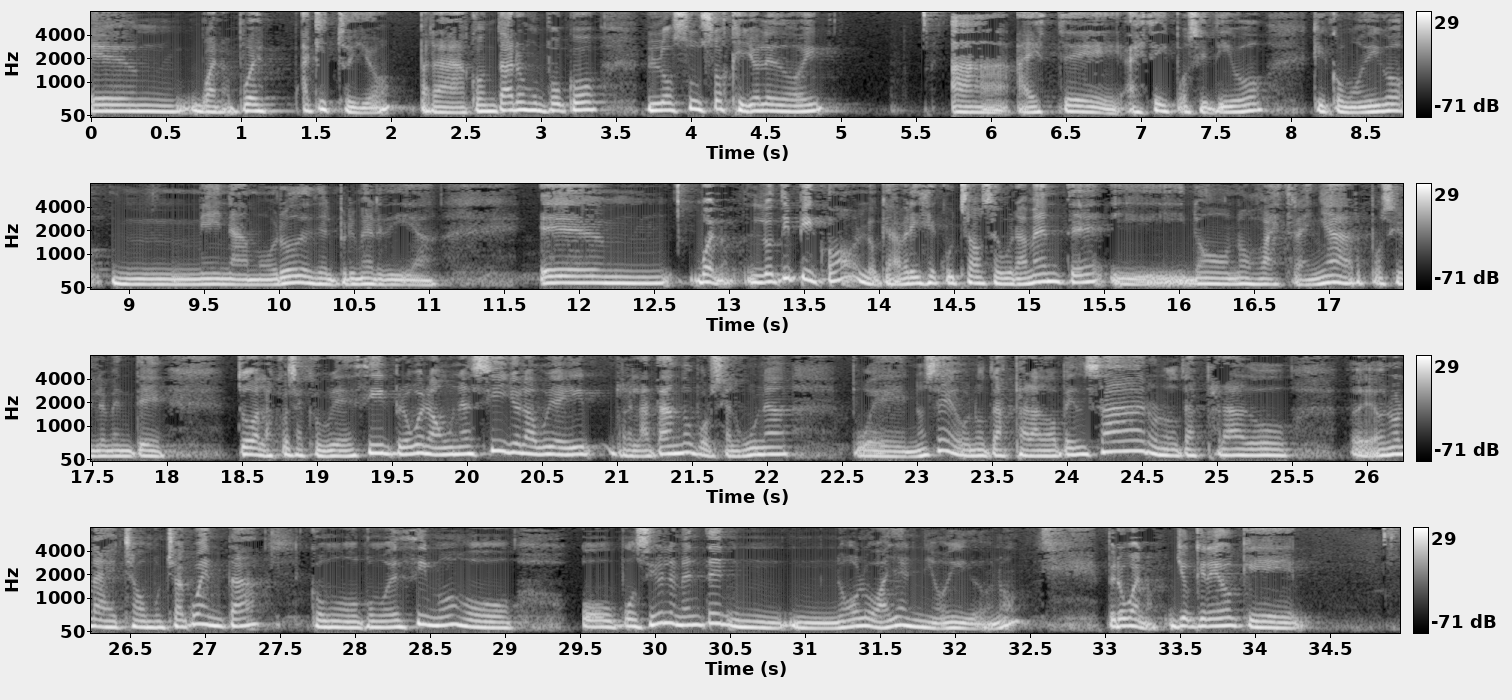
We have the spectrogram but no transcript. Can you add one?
Eh, bueno, pues aquí estoy yo para contaros un poco los usos que yo le doy a, este, a este dispositivo que, como digo, me enamoró desde el primer día. Eh, bueno, lo típico, lo que habréis escuchado seguramente y no nos va a extrañar posiblemente todas las cosas que os voy a decir, pero bueno, aún así yo la voy a ir relatando por si alguna, pues no sé, o no te has parado a pensar, o no te has parado, eh, o no le has echado mucha cuenta, como, como decimos, o, o posiblemente no lo hayas ni oído, ¿no? Pero bueno, yo creo que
